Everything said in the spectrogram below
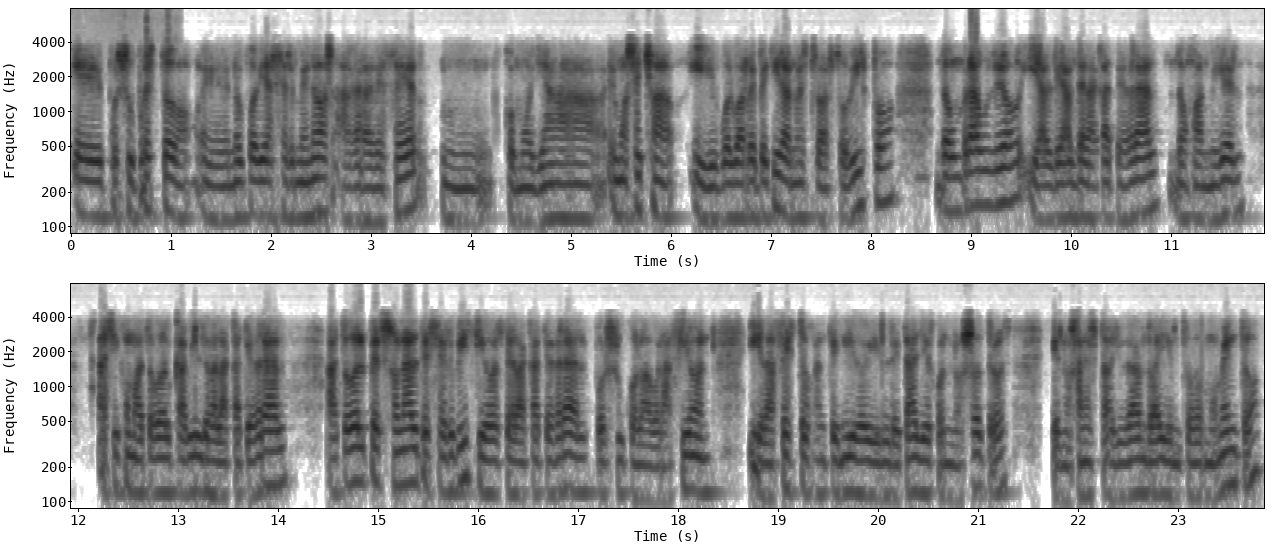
eh, por supuesto, eh, no podía ser menos agradecer, mm, como ya hemos hecho, y vuelvo a repetir, a nuestro arzobispo, don Braulio, y al deán de la catedral, don Juan Miguel, así como a todo el cabildo de la catedral, a todo el personal de servicios de la catedral por su colaboración y el afecto que han tenido y el detalle con nosotros, que nos han estado ayudando ahí en todo momento,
